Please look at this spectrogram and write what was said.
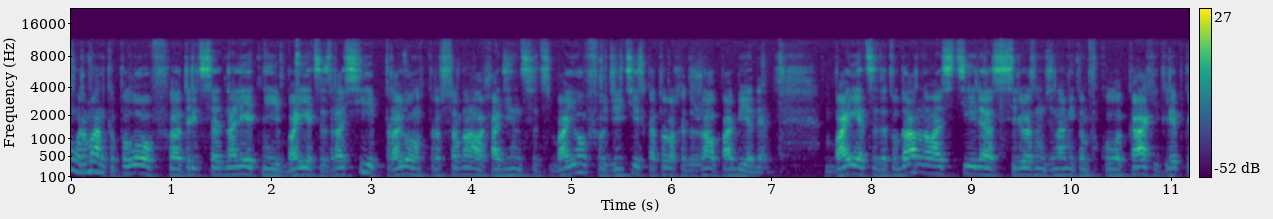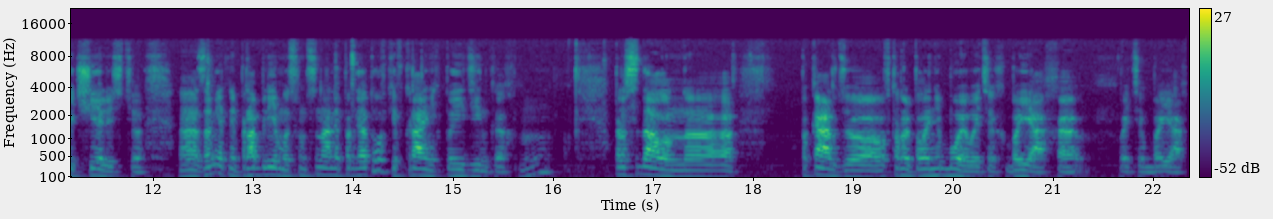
Ну, Роман Копылов, 31-летний боец из России, провел в профессионалах 11 боев, в 9 из которых одержал победы. Боец этот ударного стиля с серьезным динамитом в кулаках и крепкой челюстью. А, заметные проблемы с функциональной подготовкой в крайних поединках. Проседал он а, по кардио во второй половине боя в этих боях а, в этих боях,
